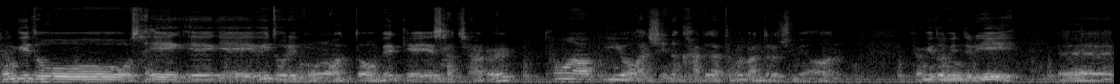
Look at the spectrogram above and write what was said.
경기도 세 개의 도립공원 또 몇 개의 사찰을 통합 이용할 수 있는 카드 같은 걸 만들어주면 경기도민들이 에,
